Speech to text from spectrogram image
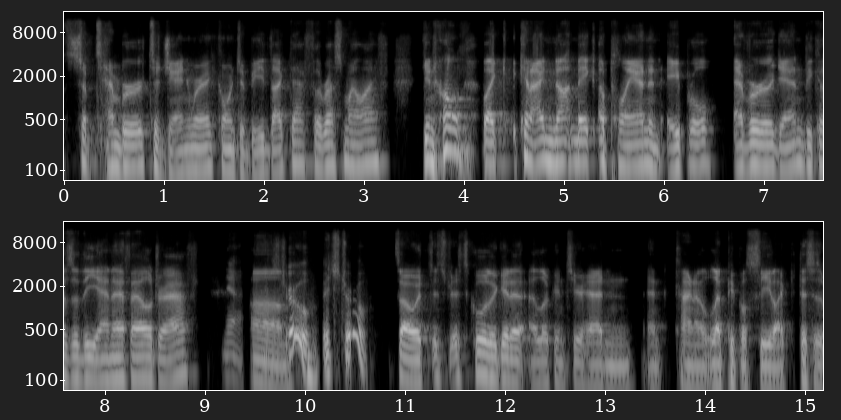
September to January going to be like that for the rest of my life? You know, like, can I not make a plan in April ever again because of the NFL draft? Yeah, um, it's true. It's true. So it's, it's it's cool to get a, a, look into your head and and kind of let people see like this is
